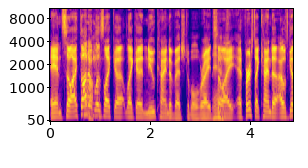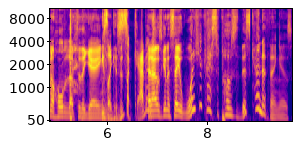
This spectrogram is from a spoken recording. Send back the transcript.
And so I thought Oh. it was like a like a new kind of vegetable, right? So I at first I kind of I was gonna hold it up to the gang. He's like, is this a cabbage? and I was gonna say, what do you guys suppose this kind of thing is?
